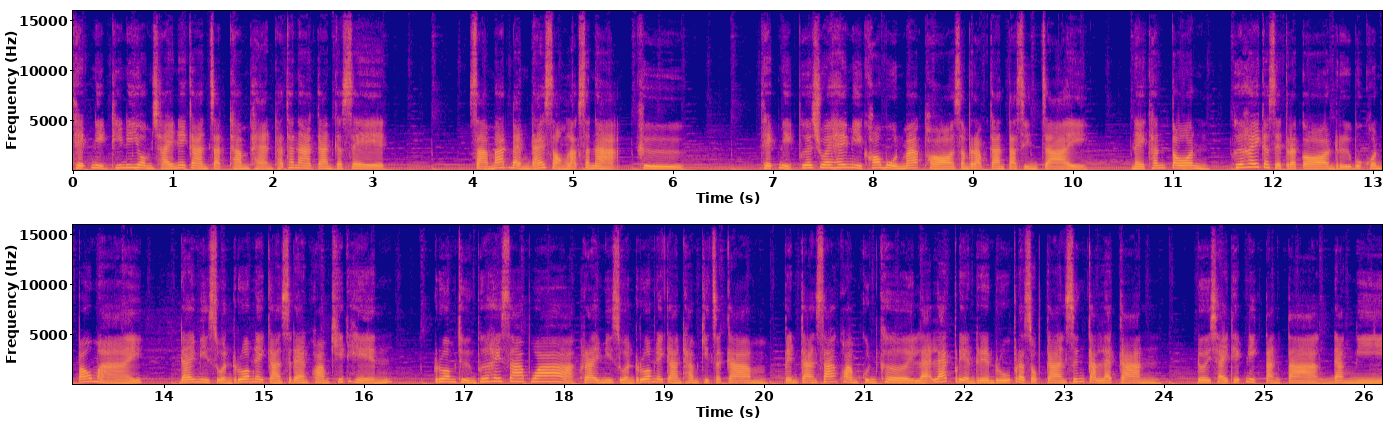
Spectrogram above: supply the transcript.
เทคนิคที่นิยมใช้ในการจัดทำแผนพัฒนาการเกษตร สามารถแบ่งได้ 2 ลักษณะ คือ เทคนิคเพื่อช่วยให้มีข้อมูลมากพอสำหรับการตัดสินใจ ในขั้นต้นเพื่อให้เกษตรกรหรือบุคคลเป้าหมาย ได้มีส่วนร่วมในการแสดงความคิดเห็น รวมถึงเพื่อให้ทราบว่าใครมีส่วนร่วมในการทำกิจกรรม เป็นการสร้างความคุ้นเคย และแลกเปลี่ยนเรียนรู้ประสบการณ์ซึ่งกันและกัน โดยใช้เทคนิคต่างๆ ดังนี้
